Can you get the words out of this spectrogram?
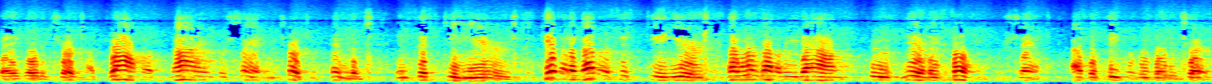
they go to church. A drop of 9% in church attendance in 15 years. Give it another 15 years, and we're going to be down to nearly 40% of the people who go to church.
